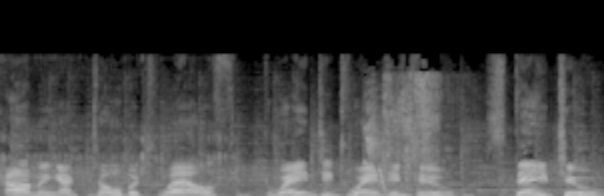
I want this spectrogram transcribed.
Coming October 12th, 2022. Stay tuned.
